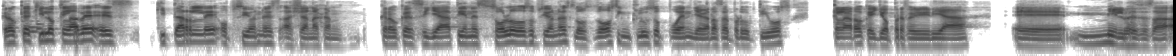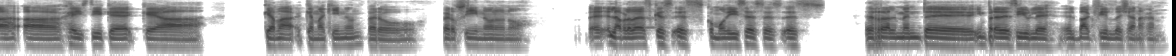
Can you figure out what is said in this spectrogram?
Creo que aquí lo clave es quitarle opciones a Shanahan. Creo que si ya tienes solo dos opciones, los dos incluso pueden llegar a ser productivos. Claro que yo preferiría eh, mil veces a, Hasty que, que, a, que, a, McKinnon, pero, pero sí, no, no, no. Eh, la verdad es que es, como dices, es, es, es realmente impredecible el backfield de Shanahan.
